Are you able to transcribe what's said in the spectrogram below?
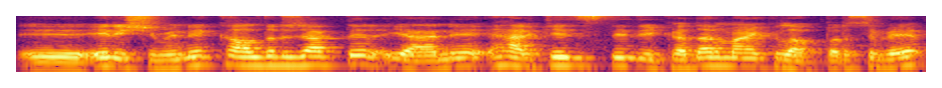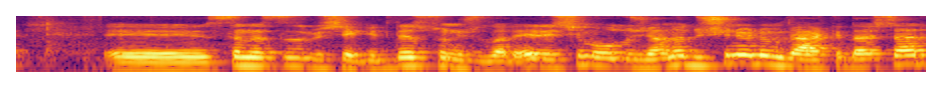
e, erişimini kaldıracaktır. Yani herkes istediği kadar Minecraft parası ve e, sınırsız bir şekilde sunuculara erişim olacağını düşünüyorum ve arkadaşlar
